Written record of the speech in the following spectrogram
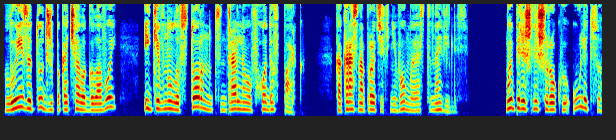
Луиза тут же покачала головой и кивнула в сторону центрального входа в парк. Как раз напротив него мы остановились. Мы перешли широкую улицу,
